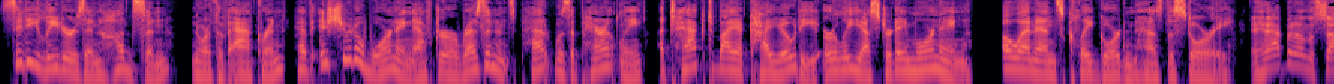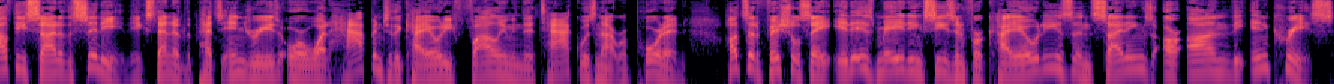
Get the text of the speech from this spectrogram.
City leaders in Hudson, north of Akron, have issued a warning after a resident's pet was apparently attacked by a coyote early yesterday morning. ONN's Clay Gordon has the story. It happened on the southeast side of the city. The extent of the pet's injuries or what happened to the coyote following the attack was not reported. Hudson officials say it is mating season for coyotes and sightings are on the increase.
